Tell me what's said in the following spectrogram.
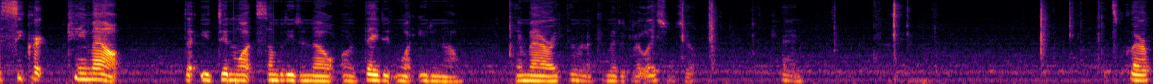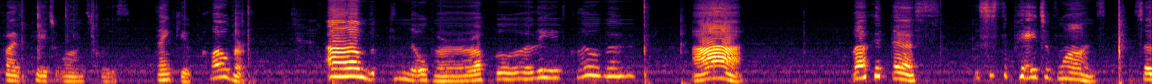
a secret came out that you didn't want somebody to know or they didn't want you to know. They're married. They're in a committed relationship. Okay. Let's clarify the page of wands, please. Thank you. Clover. I'm looking over a four-leaf clover. Ah, look at this. This is the page of wands. So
